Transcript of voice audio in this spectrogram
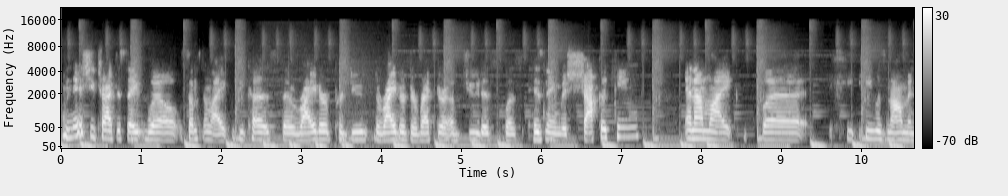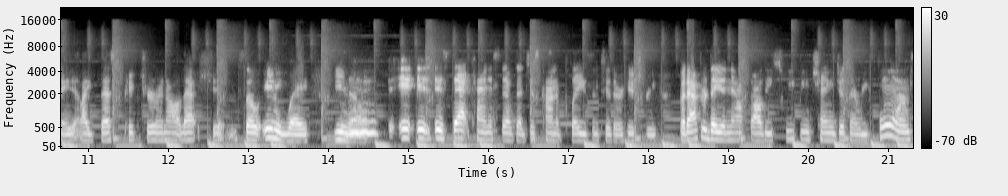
And then she tried to say, well, something like because the writer produced the writer director of Judas was his name was Shaka King. And I'm like, but he, he was nominated like best picture and all that shit. So anyway, you know, mm-hmm. it, it, it's that kind of stuff that just kind of plays into their history. But after they announced all these sweeping changes and reforms,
